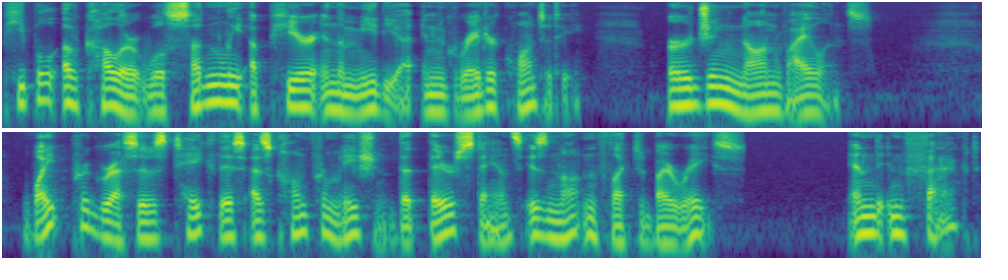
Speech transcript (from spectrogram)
people of color will suddenly appear in the media in greater quantity, urging nonviolence. White progressives take this as confirmation that their stance is not inflected by race. And in fact,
